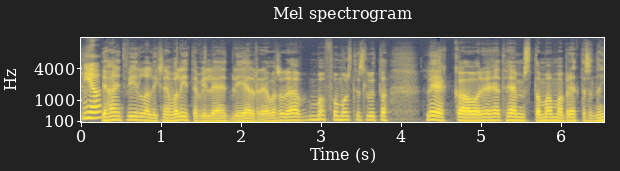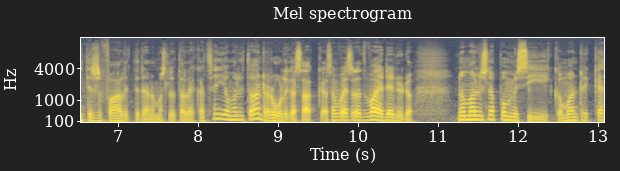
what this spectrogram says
Ja. Jag har inte velat, liksom, jag var liten ville jag inte bli äldre. Jag var sådär, varför måste jag sluta leka och det är helt hemskt. Och mamma berättade att det inte är så farligt det där när man slutar leka. Att sen gör man lite andra roliga saker. Sen var jag sådär, att vad är det nu då? När man lyssnar på musik och man dricker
